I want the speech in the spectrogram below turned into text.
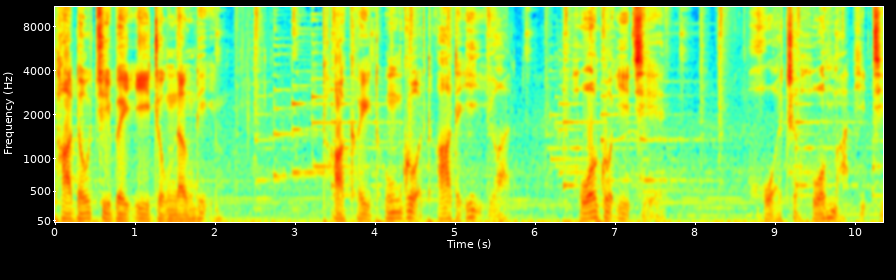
他都具备一种能力，他可以通过他的意愿活过一劫。或者活满一劫，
